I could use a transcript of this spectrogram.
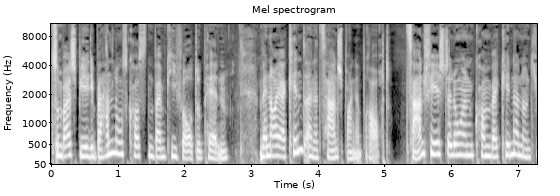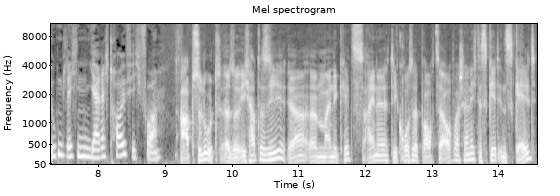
Zum Beispiel die Behandlungskosten beim Kieferorthopäden. Wenn euer Kind eine Zahnspange braucht. Zahnfehlstellungen kommen bei Kindern und Jugendlichen ja recht häufig vor. Absolut. Also ich hatte sie, ja, äh, meine Kids, eine, die große braucht sie auch wahrscheinlich. Das geht ins Geld,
